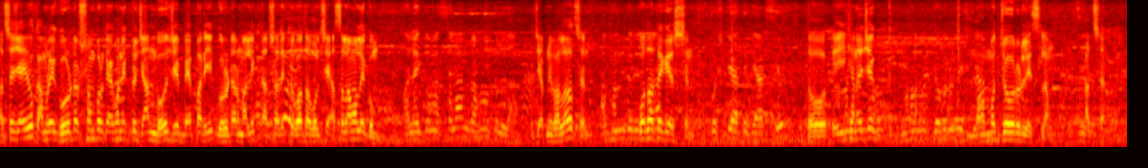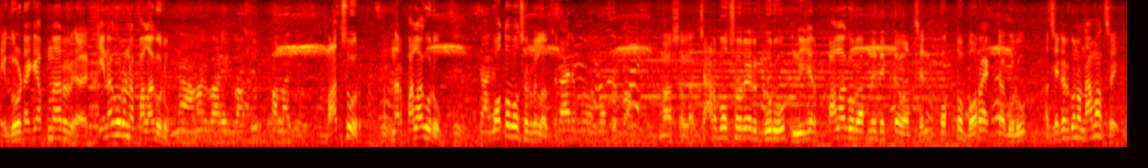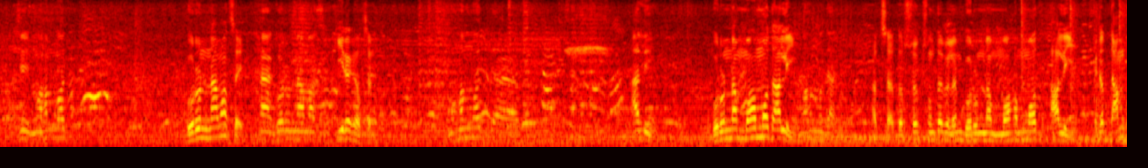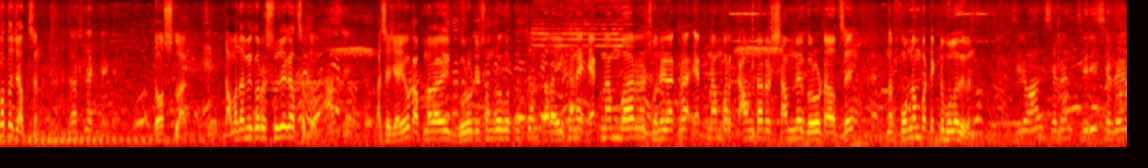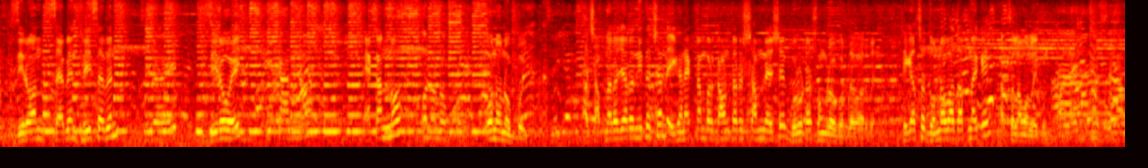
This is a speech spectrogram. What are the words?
আচ্ছা যাই হোক আমরা এই গরুটার সম্পর্কে এখন একটু জানব যে ব্যাপারী গরুটার মালিক তার সাথে একটু কথা বলছি। আসসালামু আলাইকুম। ওয়ালাইকুম আসসালাম রহমতুল্লাহ। জি আপনি ভালো আছেন? আলহামদুলিল্লাহ। কোথা থেকে এসছেন? কুষ্টিয়া থেকে আসছি। তো এইখানে যে মোহাম্মদ জহরুল ইসলাম। মোহাম্মদ জহুরুল ইসলাম। আচ্ছা এই গরুটা কি আপনার কেনা গরু না পালা গরু? না আমার বাড়ির বাসুর পালা গরু। বাছুর? আপনার পালা গরু? কত বছর পেলাচ্ছেন চার ব- বছর মাশাল্লাহ চার বছরের গরু নিজের পালা গরু আপনি দেখতে পাচ্ছেন কত বড় একটা গরু। আচ্ছা এটার কোনো নাম আছে? জি মোহাম্মদ গরুর নাম আছে? হ্যাঁ গরুর নাম আছে। কি রেখেছেন মোহাম্মদ আলী। গরুর নাম মোহাম্মদ আলী? মোহাম্মদ আলী। আচ্ছা দর্শক শুনতে পেলেন গরুর নাম মোহাম্মদ আলী। এটার দাম কত যাচ্ছেন? দশ লাখ টাকা। দশ লাখ। দামাদামি করার সুযোগ আছে তো? আচ্ছা যাই হোক আপনারা ওই গরুটি সংগ্রহ করতে চান তারা এখানে এক নাম্বার শনি রাখরা এক নাম্বার কাউন্টারের সামনে গরুটা আছে। আপনার ফোন নাম্বারটা একটু বলে দেবেন। Zero one seven three seven zero one seven three seven zero eight zero eight একান্ন একান্ন উননব্বই। উননব্বই। আচ্ছা আপনারা যারা নিতে চান এখানে এক নম্বর কাউন্টারের সামনে এসে গরুটা সংগ্রহ করতে পারবেন। ঠিক আছে ধন্যবাদ আপনাকে। আসসালামু আলাইকুম। আসসালাম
